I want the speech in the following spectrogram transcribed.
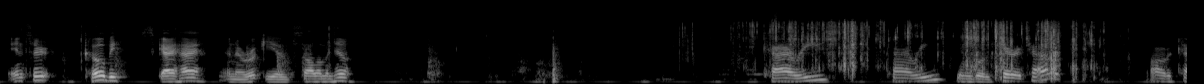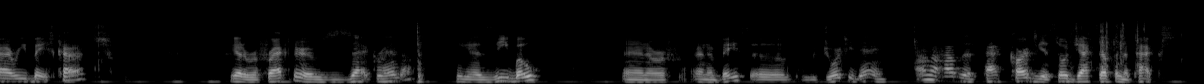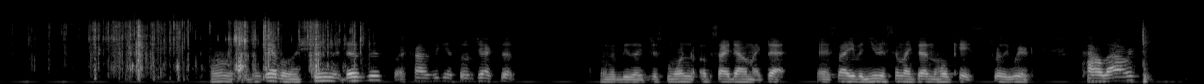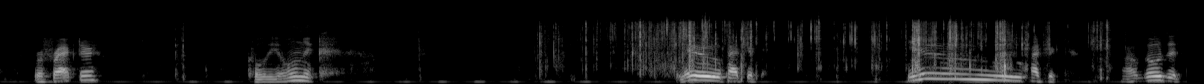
Insert Kobe Sky High, and a rookie of Solomon Hill. Kyrie, Kyrie, gonna go to Carrot Chalice. All the Kyrie base cards. You got a refractor of Zach Randolph. You got Zebo, and a and a base of Gorgui Dieng. I don't know how the pack cards get so jacked up in the packs. I don't know. They have a machine that does this. Like, how does it get so jacked up? And it'll be like just one upside down like that. And it's not even unison like that in the whole case. It's really weird. Kyle Lowry, refractor. Cody Olnick. Hello, Patrick. Hello, Patrick. How goes it?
